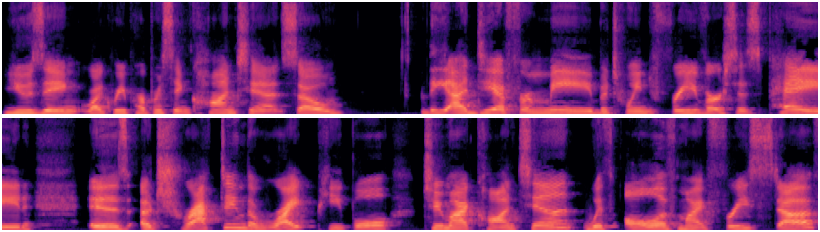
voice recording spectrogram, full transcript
using like repurposing content. So, the idea for me between free versus paid is attracting the right people to my content with all of my free stuff.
